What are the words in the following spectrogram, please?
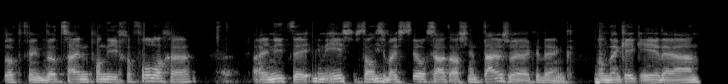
dat, vind, dat zijn van die gevolgen waar je niet eh, in eerste instantie bij stilstaat als je aan thuiswerken denkt. Dan denk ik eerder aan,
